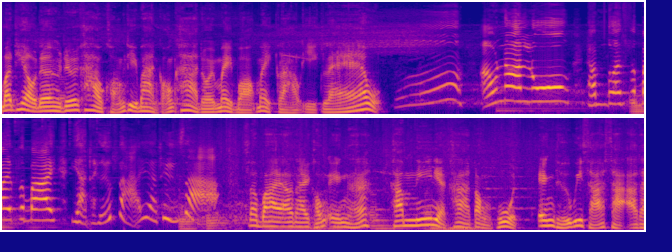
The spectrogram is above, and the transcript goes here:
มาเที่ยวเดินเรือข้าวของที่บ้านของข้าโดยไม่บอกไม่กล่าวอีกแล้วเอานอนลุงทำตัวสบายๆ อย่าถือสา อย่าถือสา สบายอะไรของเองฮะคำนี้เนี่ยข้าต้องพูด เองถือวิสาสะอะไร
